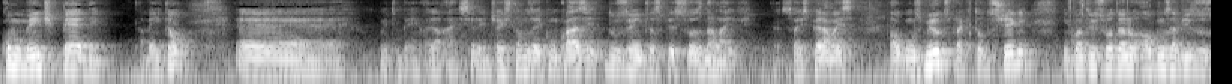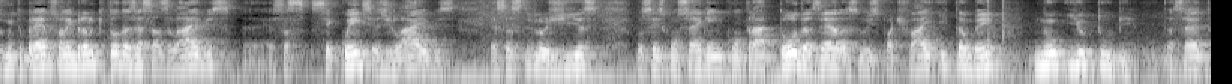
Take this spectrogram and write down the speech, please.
comumente pedem, tá bem? Então, é, muito bem, olha lá, excelente. Já estamos aí com quase 200 pessoas na live. É só esperar mais alguns minutos para que todos cheguem. Enquanto isso, vou dando alguns avisos muito breves. Só lembrando que todas essas lives, essas sequências de lives, essas trilogias, vocês conseguem encontrar todas elas no Spotify e também no YouTube, tá certo?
